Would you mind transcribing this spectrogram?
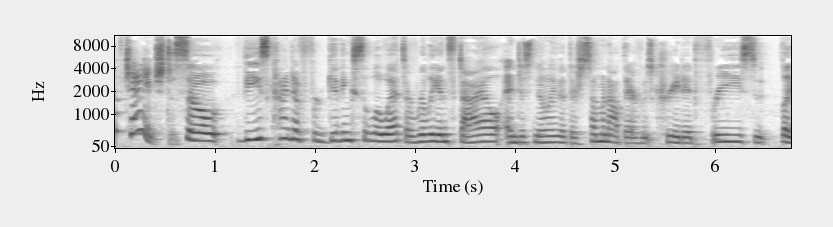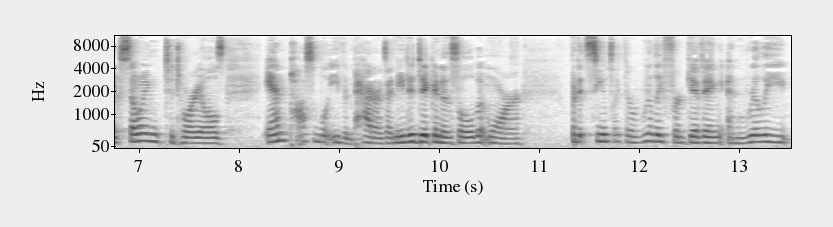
have changed. So these kind of forgiving silhouettes are really in style and just knowing that there's someone out there who's created free like sewing tutorials and possible even patterns. I need to dig into this a little bit more, but it seems like they're really forgiving and really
